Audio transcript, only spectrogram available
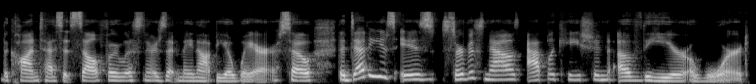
the contest itself for listeners that may not be aware. So, the Devvies is ServiceNow's Application of the Year award.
